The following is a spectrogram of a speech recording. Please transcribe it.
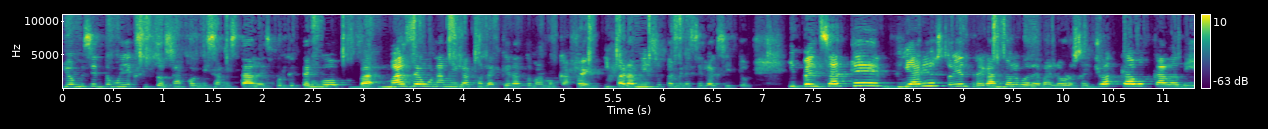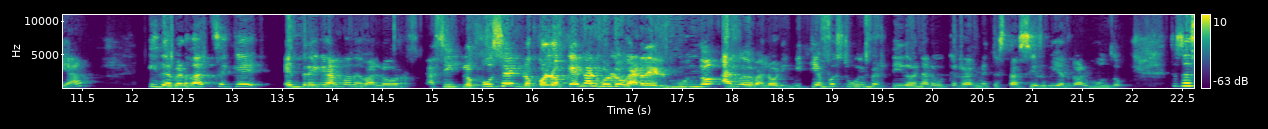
yo me siento muy exitosa con mis amistades porque tengo más de una amiga con la que quiera tomarme un café. Y para mí eso también es el éxito. Y pensar que diario estoy entregando algo de valor. O sea, yo acabo cada día y de verdad sé que entregué algo de valor, así, lo puse, lo coloqué en algún lugar del mundo, algo de valor, y mi tiempo estuvo invertido en algo que realmente está sirviendo al mundo. Entonces,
